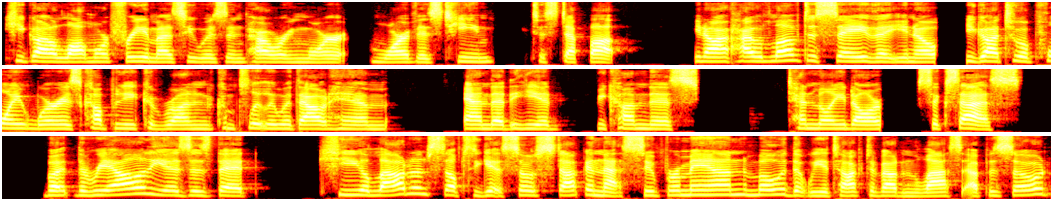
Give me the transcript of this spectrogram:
he got a lot more freedom as he was empowering more more of his team to step up. You know, I, I would love to say that, you know, he got to a point where his company could run completely without him and that he had become this $10 million success. But the reality is is that he allowed himself to get so stuck in that Superman mode that we had talked about in the last episode.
